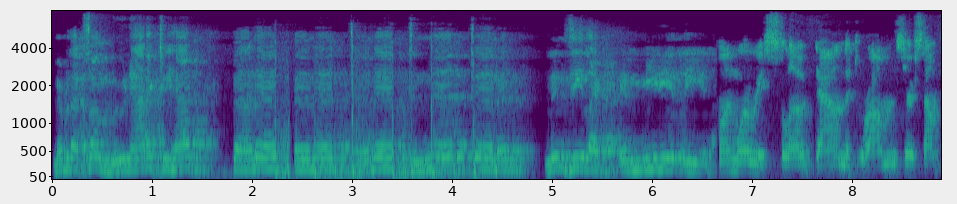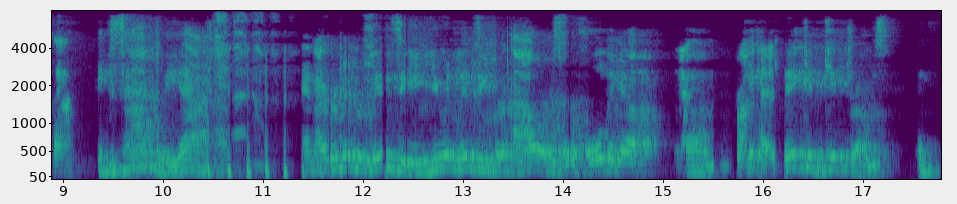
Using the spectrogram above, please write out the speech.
remember that song Moon Addict we had? Lindsay, like, immediately, like, One where we slowed down the drums or something. Exactly, yeah. and I remember Lindsay, you and Lindsay for hours were holding up um, Drum kick- head. naked kick drums and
